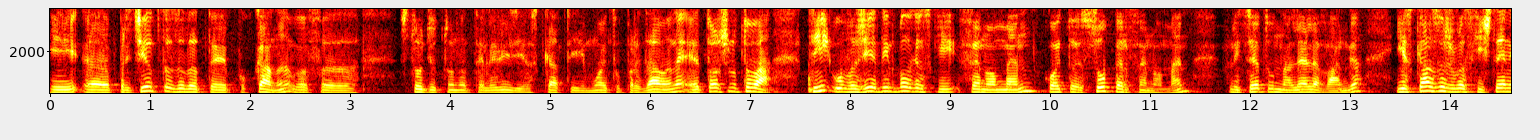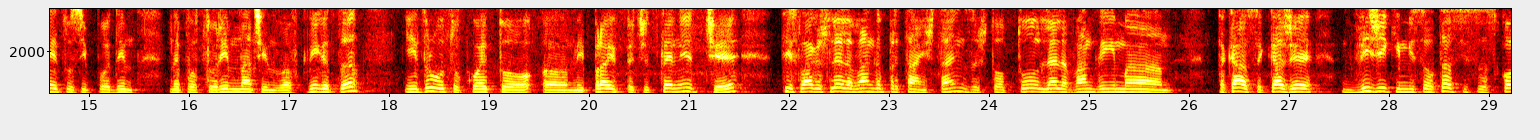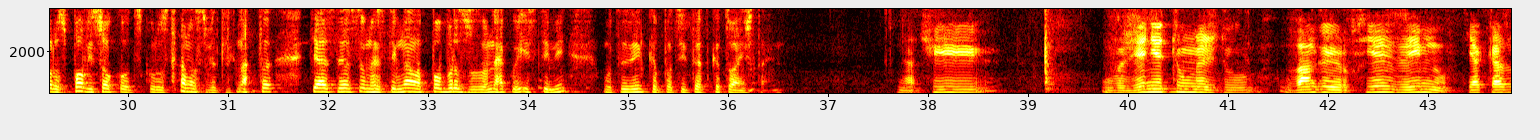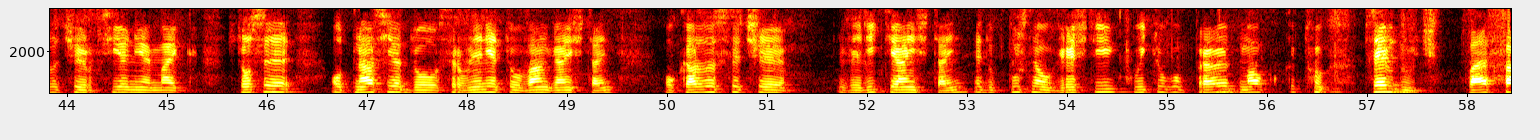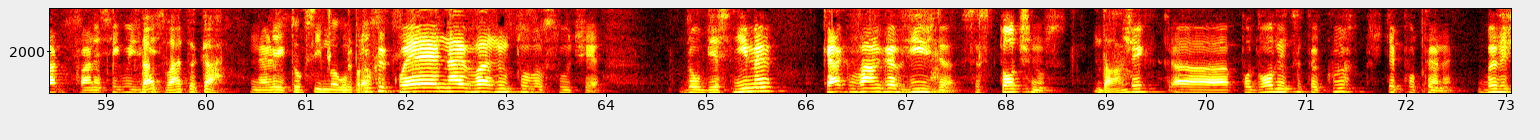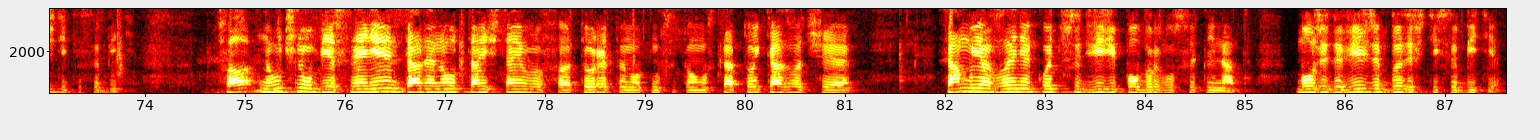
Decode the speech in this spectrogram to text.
И причината за да те покана в студиото на телевизия с Кати и моето предаване, е точно това. Ти уважи един български феномен, който е супер феномен, в лицето на Леля Ванга, изказваш възхищението си по един неповторим начин в книгата. И другото, което а, ми прави впечатление, че ти слагаш Леля Ванга пред Айнштайн, защото Леля Ванга има така да се каже, движейки мисълта си с скорост по-висока от скоростта на светлината, тя естествено е стигнала по-бързо до някои истини от един капацитет като Айнштайн. Значи, уважението между Ванга и Русия е взаимно. Тя казва, че Русия ни е майка. Що се отнася до сравнението Ванга-Айнштайн, оказва се, че велики Айнштайн е допуснал грешки, които го правят малко като псевдоучен. Това е факт, това не си го измисля. Да, това е така. Нали? Тук си много Но прав. Тук кое е най-важното в случая? Да обясниме как Ванга вижда с точност, да. че а, подводницата Курск ще потъне. Бъдещите събития. Това научно обяснение е дадено от Айнштайн в теорията на относителността. Той казва, че само явление, което се движи по-бързо светлината, може да вижда бъдещи събития.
